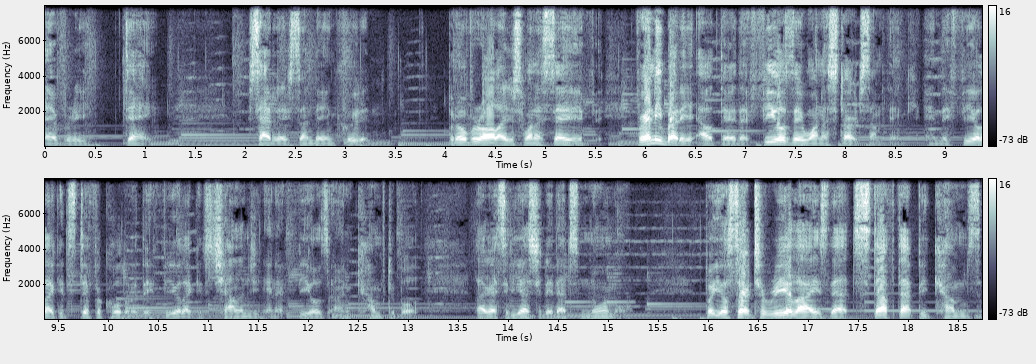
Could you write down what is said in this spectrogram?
every day, Saturday, Sunday included. But overall, I just want to say if for anybody out there that feels they want to start something and they feel like it's difficult or they feel like it's challenging and it feels uncomfortable, like I said yesterday, that's normal. But you'll start to realize that stuff that becomes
